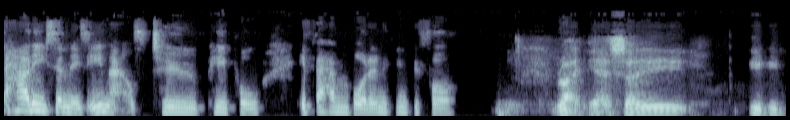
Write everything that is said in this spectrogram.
how do you send these emails to people if they haven't bought anything before? Right yeah so you, you,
